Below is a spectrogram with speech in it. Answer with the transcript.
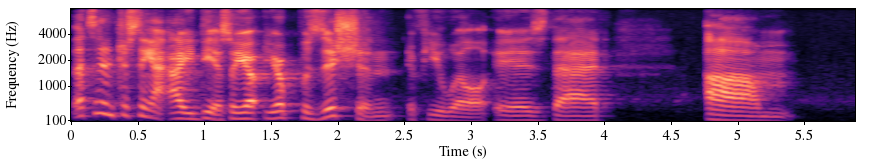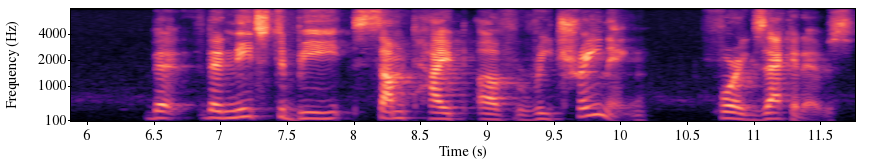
that's an interesting idea. So your your position, if you will, is that um, that there needs to be some type of retraining for executives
